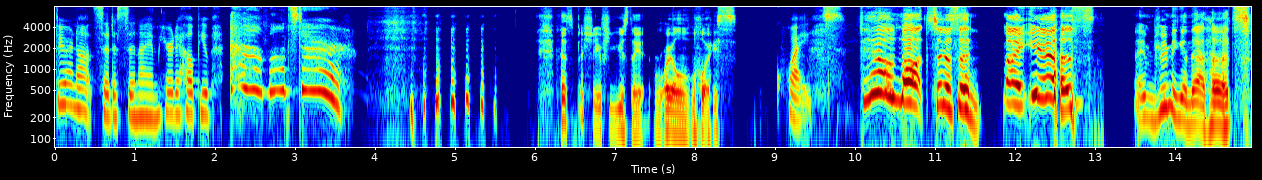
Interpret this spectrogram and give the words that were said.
Fear not, citizen, I am here to help you. Ah, monster! Especially if she used the royal voice. Quite. Fear not, citizen! My ears! I'm dreaming and that hurts.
